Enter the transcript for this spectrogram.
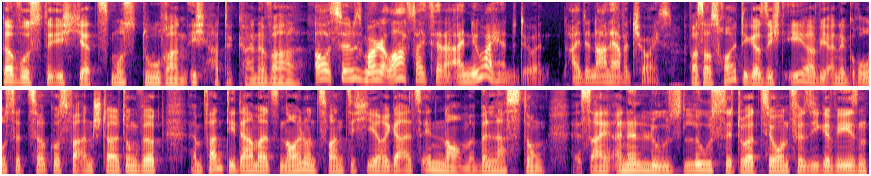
da wusste ich, jetzt musst du ran. Ich hatte keine Wahl. Oh, as soon as Margaret lost, I said I knew I had to do. I did not have a choice. Was aus heutiger Sicht eher wie eine große Zirkusveranstaltung wirkt, empfand die damals 29-Jährige als enorme Belastung. Es sei eine Lose-Lose-Situation für sie gewesen,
